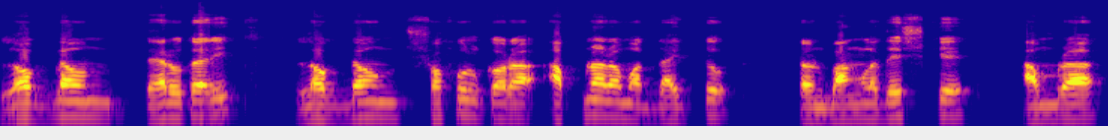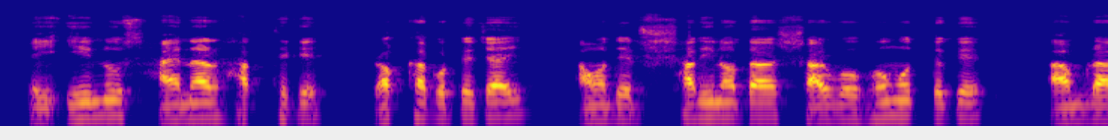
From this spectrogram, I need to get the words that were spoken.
লকডাউন তেরো তারিখ, লকডাউন সফল করা আপনার আমার দায়িত্ব, কারণ বাংলাদেশকে আমরা এই ইউনুস হায়নার হাত থেকে রক্ষা করতে চাই। আমাদের স্বাধীনতা, সার্বভৌমত্বকে আমরা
